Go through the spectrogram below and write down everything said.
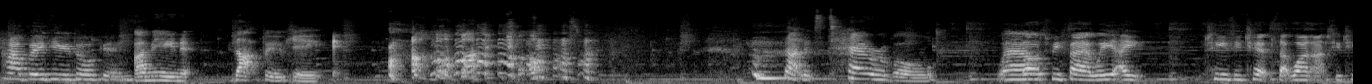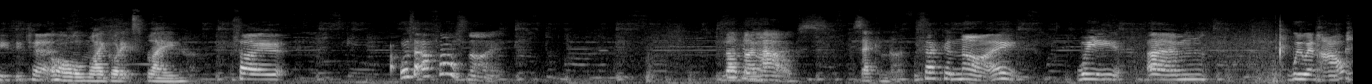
How big are you talking? I mean, that booky. oh my god. That looks terrible. Well, Well, to be fair, we ate cheesy chips that weren't actually cheesy chips. oh my god, explain. So, was it our first night? Love No. House. Second night. Second night, we um we went out.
